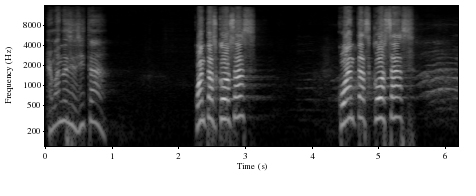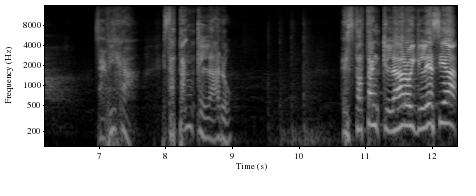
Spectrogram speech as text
¿Qué más necesita? ¿Cuántas cosas? ¿Cuántas cosas? Se fija, está tan claro. Está tan claro, iglesia.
